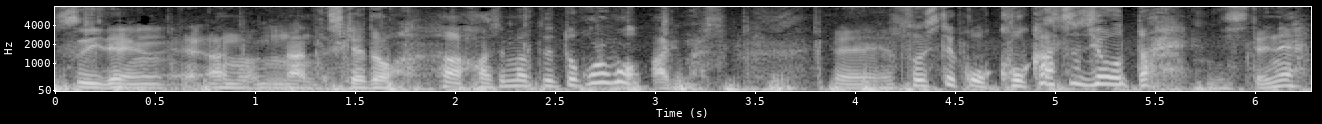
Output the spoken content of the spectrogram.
水田あのなんですけど始まってるところもあります、えー、そしてこう枯渇状態にしてね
